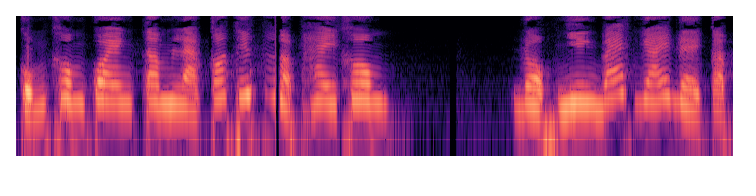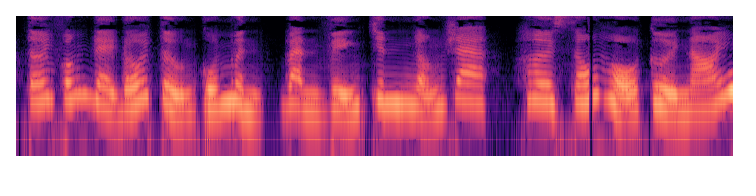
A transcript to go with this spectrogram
cũng không quan tâm là có thích hợp hay không. Đột nhiên bác gái đề cập tới vấn đề đối tượng của mình, Bành Viễn Chinh ngẩn ra, hơi xấu hổ cười nói.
